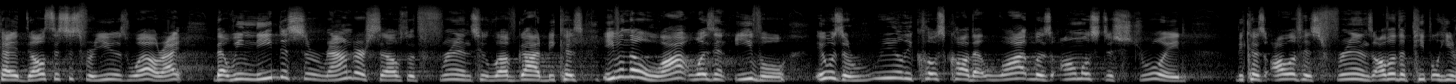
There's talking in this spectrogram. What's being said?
Okay, adults, this is for you as well, right? That we need to surround ourselves with friends who love God because even though Lot wasn't evil, it was a really close call that Lot was almost destroyed because all of his friends, all of the people he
